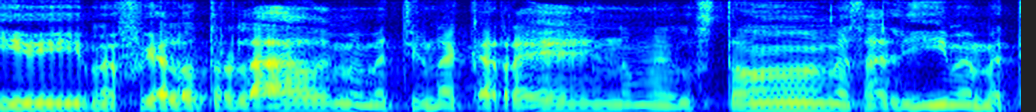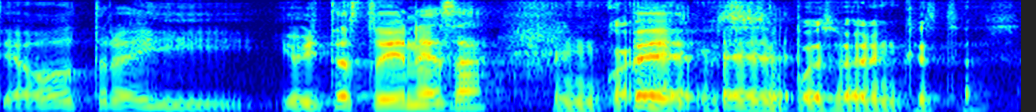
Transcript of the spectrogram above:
Y me fui al otro lado y me metí una carrera y no me gustó. Me salí y me metí a otra y, y ahorita estoy en esa. ¿En Pe- si eh, se puede saber en qué estás?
